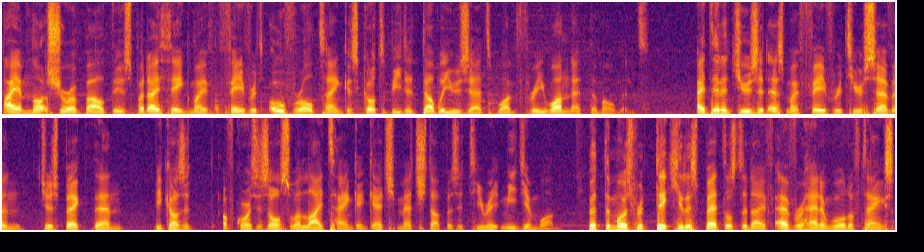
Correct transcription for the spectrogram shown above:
I am not sure about this, but I think my favorite overall tank has got to be the WZ-131 at the moment. I didn't use it as my favorite tier 7 just back then, because it of course is also a light tank and gets matched up as a tier 8 medium one. But the most ridiculous battles that I've ever had in World of Tanks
